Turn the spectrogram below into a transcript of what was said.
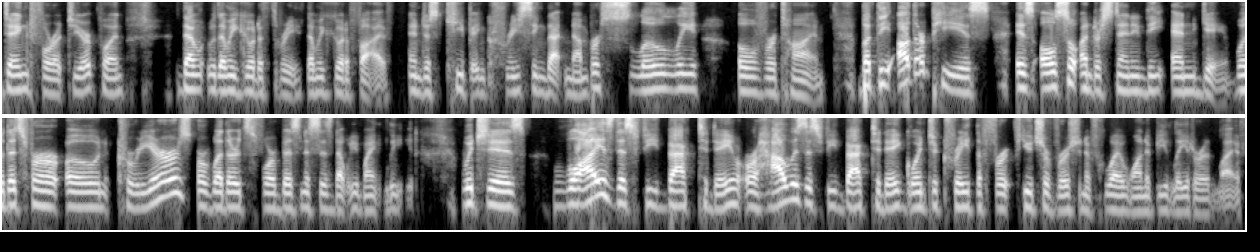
dinged for it to your point then then we go to three then we go to five and just keep increasing that number slowly over time. But the other piece is also understanding the end game whether it's for our own careers or whether it's for businesses that we might lead which is why is this feedback today or how is this feedback today going to create the future version of who i want to be later in life?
